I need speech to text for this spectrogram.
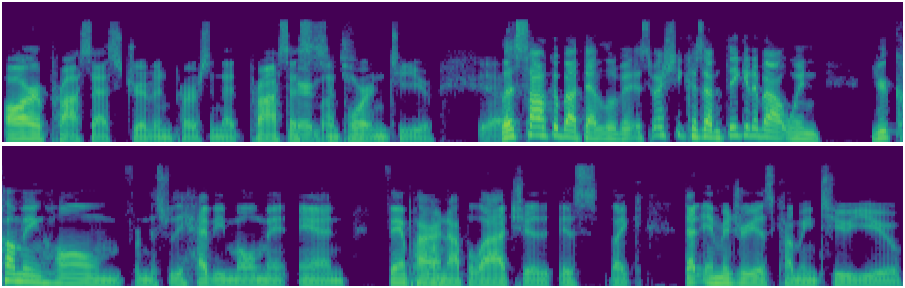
are a process driven person. That process Very is much. important to you. Yeah. Let's talk about that a little bit, especially because I'm thinking about when you're coming home from this really heavy moment and Vampire Uh-huh. in Appalachia is like that imagery is coming to you.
